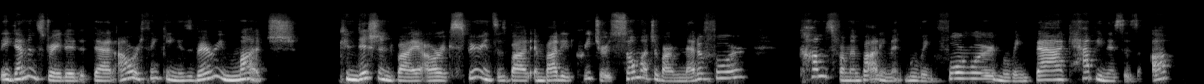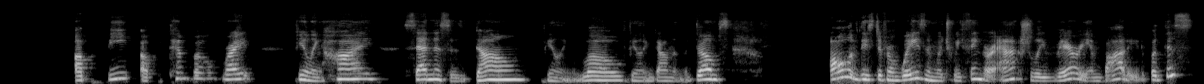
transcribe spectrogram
they demonstrated that our thinking is very much conditioned by our experiences by embodied creatures. So much of our metaphor comes from embodiment, moving forward, moving back. Happiness is up, upbeat, up tempo, right? Feeling high. Sadness is down, feeling low, feeling down in the dumps. All of these different ways in which we think are actually very embodied. But this,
